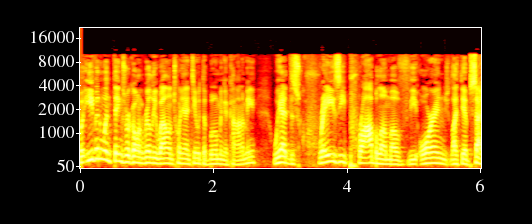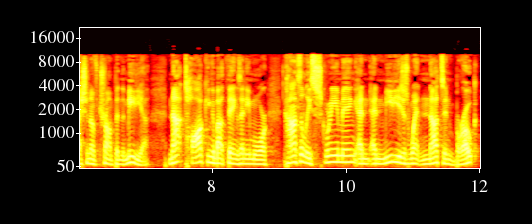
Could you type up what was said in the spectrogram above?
but even when things were going really well in 2019 with the booming economy, we had this crazy problem of the orange, like the obsession of Trump in the media, not talking about things anymore, constantly screaming, and and media just went nuts and broke.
